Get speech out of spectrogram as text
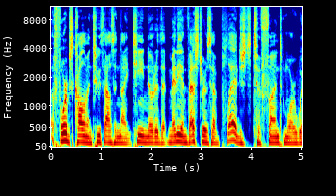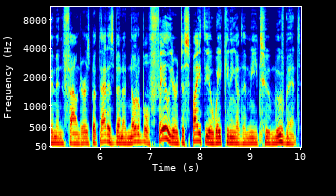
A Forbes column in 2019 noted that many investors have pledged to fund more women founders, but that has been a notable failure despite the awakening of the Me Too movement.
